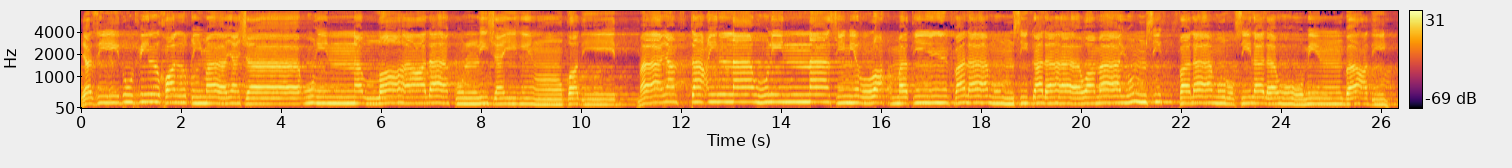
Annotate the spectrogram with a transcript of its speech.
يزيد في الخلق ما يشاء. إن الله على كل شيء قدير. ما يفتح الله للناس من رحمة فلا ممسك لها وما يمسك فلا مرسل له من بعده.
